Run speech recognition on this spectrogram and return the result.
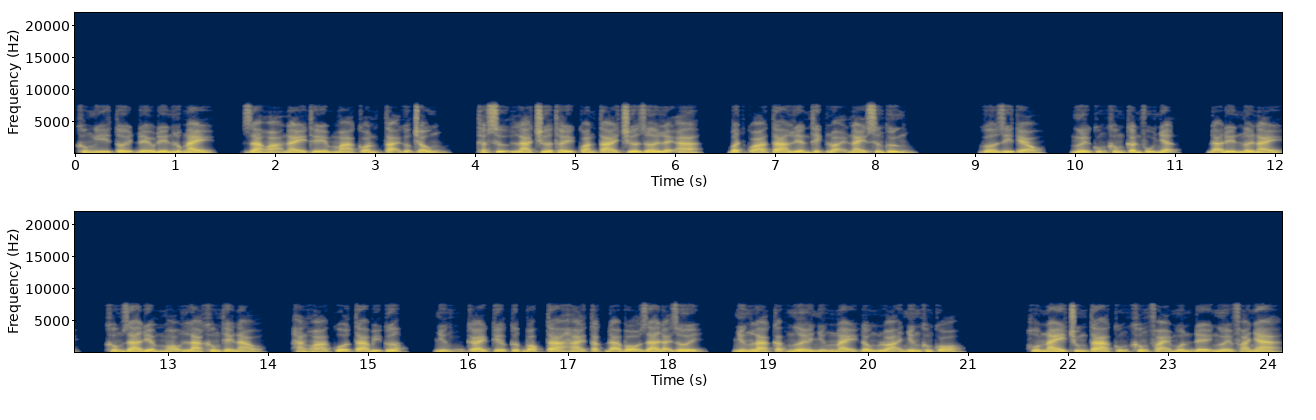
không nghĩ tới đều đến lúc này, gia hỏa này thế mà còn tại gượng trống, thật sự là chưa thấy quan tài chưa rơi lệ A, bất quá ta liền thích loại này xương cứng. Gờ gì kẹo, ngươi cũng không cần phủ nhận, đã đến nơi này, không ra điểm máu là không thể nào, hàng hóa của ta bị cướp, những cái kia cướp bóc ta hải tặc đã bỏ ra đại giới, nhưng là các ngươi những này đồng loại nhưng không có. Hôm nay chúng ta cũng không phải muốn để ngươi phá nhà,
